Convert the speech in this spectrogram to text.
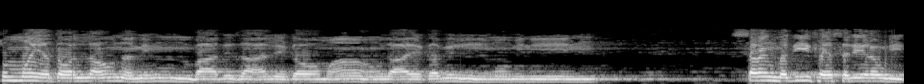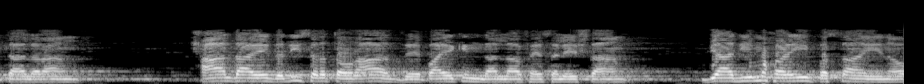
ثم يتولون من بعد ذلك وما أولئك بالمؤمنين سرنگ بدی فیصلے روڑی تالرام حال دارے ددی سر تورات دے پائے کند اللہ فیصلے شتام بیادی جی مخڑی پستائنو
